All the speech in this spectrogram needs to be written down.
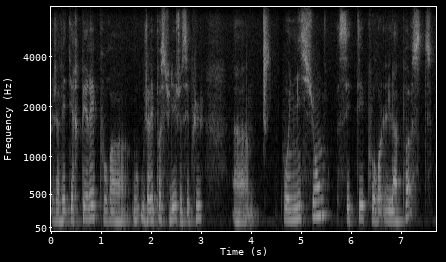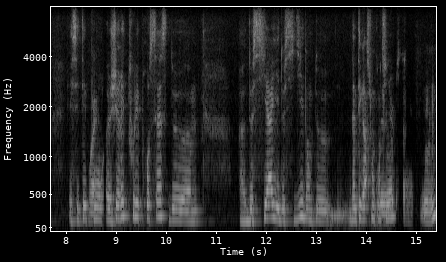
j'avais été repéré pour, ou, j'avais postulé, je ne sais plus, pour une mission, c'était pour la poste et c'était pour gérer tous les process de, euh, de CI et de CD, donc d'intégration continue mhm.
